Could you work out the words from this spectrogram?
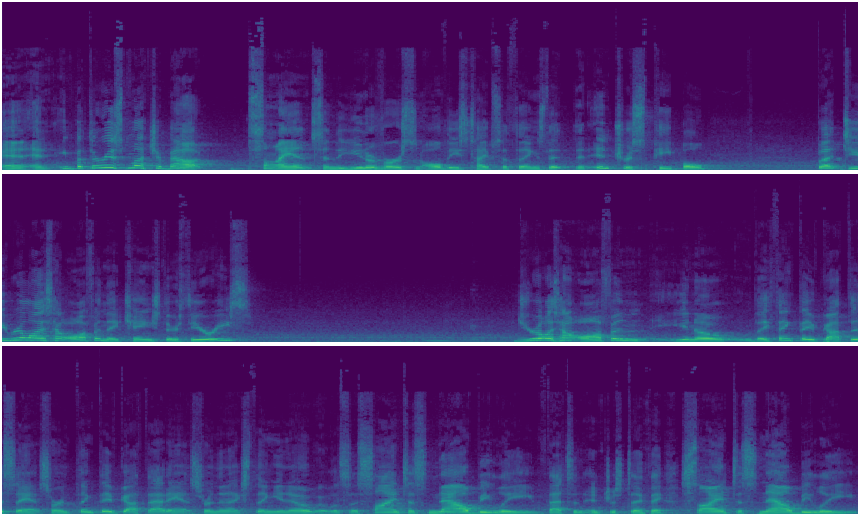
And, and, but there is much about science and the universe and all these types of things that, that interest people. But do you realize how often they change their theories? Do you realize how often, you know, they think they've got this answer and think they've got that answer, and the next thing you know, it was a scientist now believe. That's an interesting thing. Scientists now believe.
